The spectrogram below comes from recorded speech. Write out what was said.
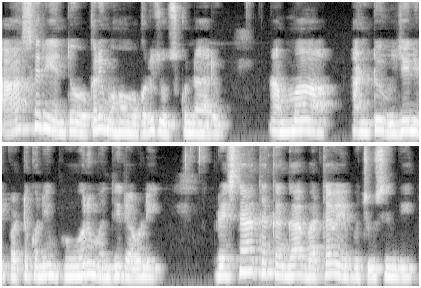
ఆశ్చర్యంతో ఒకరి మొహం ఒకరు చూసుకున్నారు. అమ్మా అంటూ విజయ్ని పట్టుకుని భోరు మంది రవడి ప్రశ్నార్థకంగా భర్త వైపు చూసింది.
